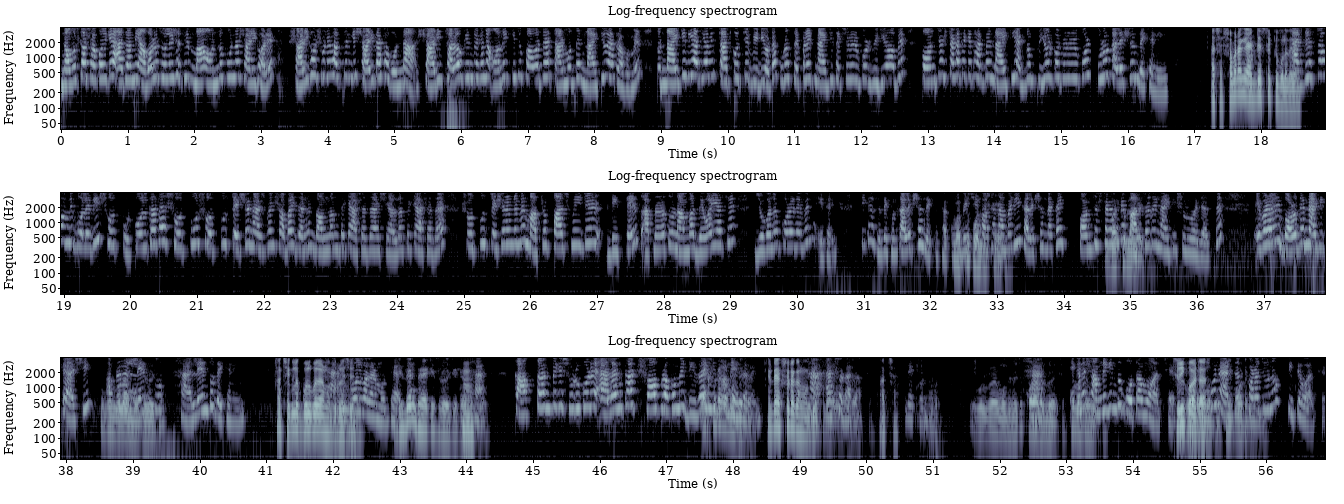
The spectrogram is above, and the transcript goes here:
নমস্কার সকলকে আজ আমি আবারও চলে এসেছি মা অন্নপূর্ণা শাড়ি ঘরে। শাড়ি ঘর শুনে ভাবছেন কি শাড়ি দেখাবো? না শাড়ি ছাড়াও কিন্তু এখানে অনেক কিছু পাওয়া যায় তার মধ্যে নাইটিও এক রকমের। তো নাইটি দিয়ে আজকে আমি স্টার্ট করছি ভিডিওটা পুরো সেপারেট নাইটি সেকশনের উপর ভিডিও হবে। পঞ্চাশ টাকা থেকে থাকবে নাইটি একদম পিওর কটনের উপর। পুরো কালেকশন দেখে নিন। আচ্ছা সবার আগে অ্যাড্রেসটা একটু বলে দেবেন। অ্যাড্রেসটাও আমি বলে দিই সোদপুর কলকাতার সোদপুর সোদপুর স্টেশন আসবেন সবাই জানেন দমদম থেকে আসা যায় শিয়ালদা থেকে আসা যায়। সোদপুর স্টেশনে নেমে মাত্র পাঁচ মিনিটের ডিস্টেন্স আপনারা তো নাম্বার দেওয়াই আছে যোগাযোগ করে নেবেন এটাই। ঠিক আছে? দেখুন কালেকশন দেখতে থাকুন বেশি কথা না বাড়িয়ে কালেকশন দেখাই পঞ্চাশ টাকা থেকে বাচ্চাদের বাচ্চাদের নাইটি শুরু হয়ে যাচ্ছে। এবার আমি বড়দের নাইটিতে আসি। আপনারা লেন্থ হ্যাঁ লেন্থ দেখে নিন। আচ্ছা এগুলো গোল গলার মধ্যে হ্যাঁ, রয়েছে? গোল গলার মধ্যে আছে। ডিজাইন ভ্যারাইটিস রয়েছে এটা হ্যাঁ। কাফতান থেকে শুরু করে অ্যালান কাট সব রকমের ডিজাইন পেয়ে যাবেন। এটা একশো টাকার মধ্যে। হ্যাঁ একশো টাকা। আচ্ছা। দেখুন। গোলগলার মধ্যে রয়েছে হ্যাঁ, রয়েছে এখানে সামনে কিন্তু বোতামও আছে। থ্রি কোয়ার্টার দেখুন অ্যাডজাস্ট করার জন্য ফিতেও আছে।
